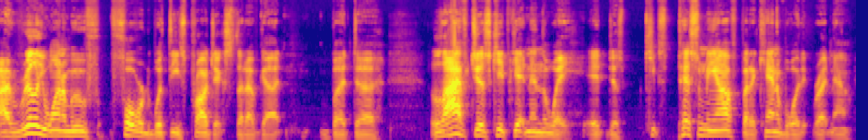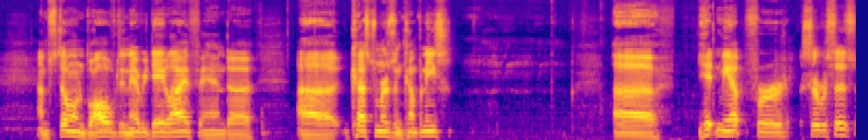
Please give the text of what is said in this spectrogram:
I really want to move forward with these projects that I've got, but uh, life just keeps getting in the way. It just keeps pissing me off, but I can't avoid it right now. I'm still involved in everyday life and uh, uh, customers and companies uh, hitting me up for services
